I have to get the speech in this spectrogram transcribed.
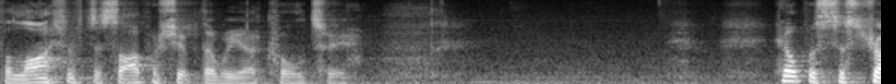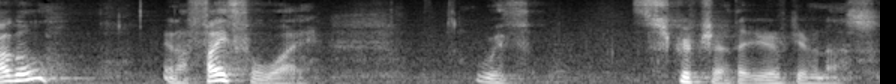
for life of discipleship that we are called to. Help us to struggle in a faithful way with Scripture that you have given us.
